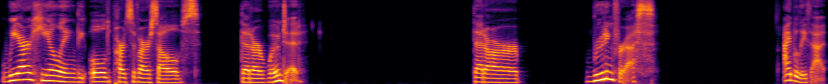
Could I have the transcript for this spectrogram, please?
we are healing the old parts of ourselves that are wounded, that are rooting for us. I believe that.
